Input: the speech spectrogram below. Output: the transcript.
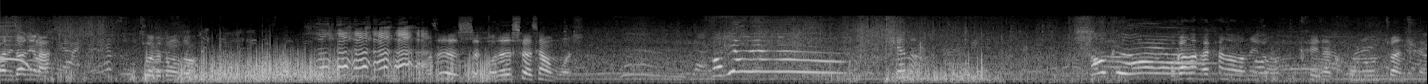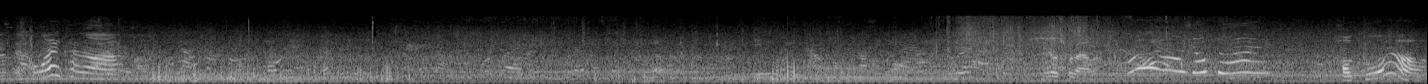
把你照进来，做个动作。我这是摄，我这是摄像模式。好漂亮啊！天哪，好可爱啊！我刚刚还看到了那种可以在空中转圈的。我也看到了。又出来了，哦，小可爱，好多啊！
